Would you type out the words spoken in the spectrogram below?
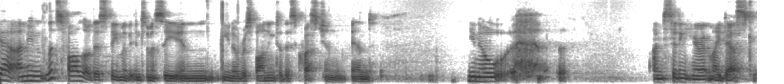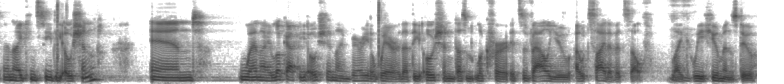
Yeah, I mean, let's follow this theme of intimacy in you know responding to this question and You know, I'm sitting here at my desk and I can see the ocean. And when I look at the ocean, I'm very aware that the ocean doesn't look for its value outside of itself like mm-hmm. we humans do.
